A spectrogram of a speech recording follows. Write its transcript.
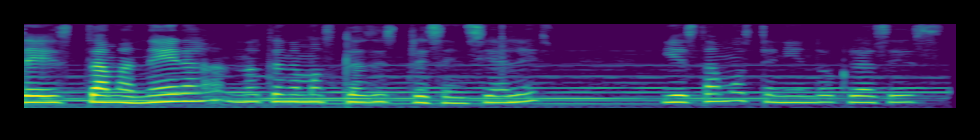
De esta manera no tenemos clases presenciales y estamos teniendo clases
